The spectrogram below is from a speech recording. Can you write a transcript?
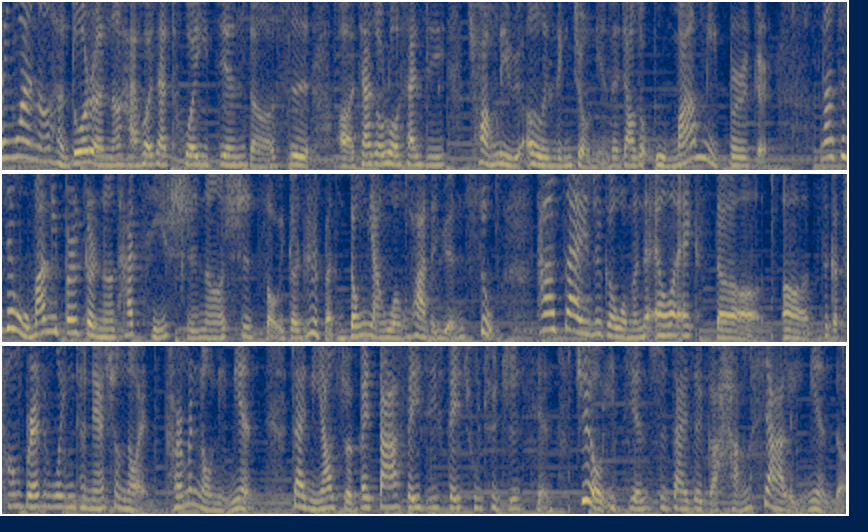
另外呢，很多人呢还会再推一间的是呃加州洛杉矶创立于二零零九年的叫做五妈咪 Burger。那这间五妈咪 Burger 呢，它其实呢是走一个日本东洋文化的元素。它在这个我们的 LAX 的呃这个 Tom Bradley International Terminal 里面，在你要准备搭飞机飞出去之前，就有一间是在这个航厦里面的。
